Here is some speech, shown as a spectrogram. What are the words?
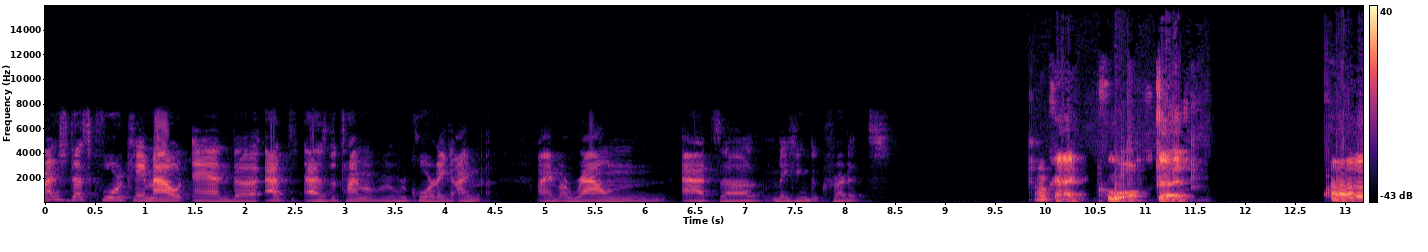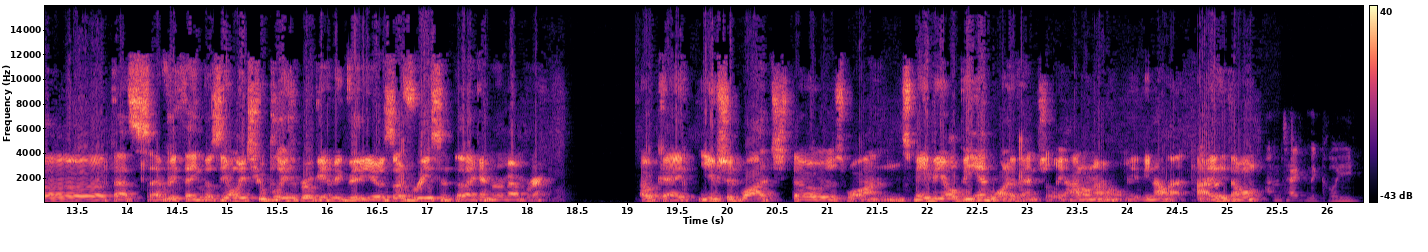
French Desk 4 came out, and uh, at as the time of recording, I'm I'm around at uh, making the credits. Okay, cool, good. Uh, that's everything. Those are the only two Bro Gaming videos of recent that I can remember. Okay, you should watch those ones. Maybe you'll be in one eventually. I don't know. Maybe not. I don't. I'm technically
